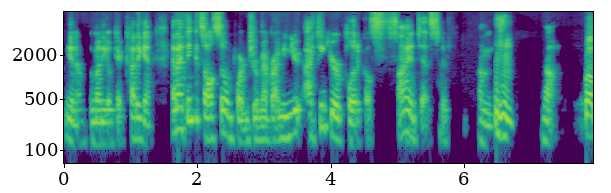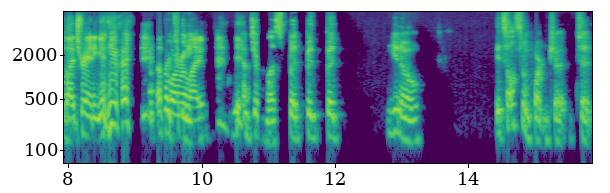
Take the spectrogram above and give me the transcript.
you know, the money will get cut again. And I think it's also important to remember. I mean, you I think you're a political scientist. If I'm mm-hmm. not well not, by training anyway, a former life, yeah, journalist. But but but you know, it's also important to, to,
